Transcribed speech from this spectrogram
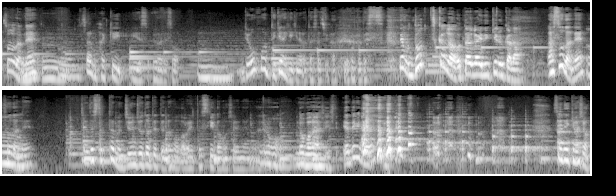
そうだね。うん。うん。そしたらもうはっきりいいです言われそう。うん。両方できなきゃいけない私たちがっていうことです。でもどっちかがお互いできるから。あそうだね、うん。そうだね。じゃあ私多分順序立てての方が割と好きかもしれないので。でも野放しにして。やってみて それでいきましょう。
